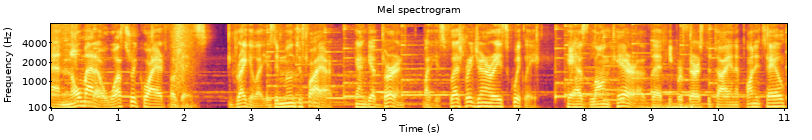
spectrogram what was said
and no matter what's required for this. Dracula is immune to fire, can get burned, but his flesh regenerates quickly. He has long hair that he prefers to tie in a ponytail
